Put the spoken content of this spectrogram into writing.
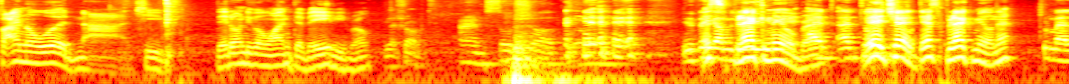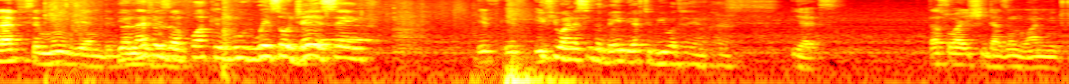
final word. Nah, chief. They don't even want the baby, bro. You're shocked. I am so shocked. bro. you think That's I'm blackmail, bro. I, I told Hey, Chad, that's blackmail, nah? my life is a movie and Your life is a fucking movie. Wait, so Jai is saying if if if you want to see the baby, you have to be with him. Her. yes. That's why she doesn't want me to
